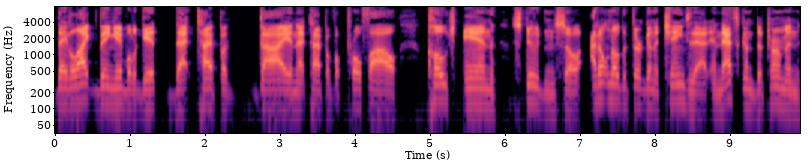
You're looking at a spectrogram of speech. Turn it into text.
they like being able to get that type of guy and that type of a profile coach and students. So I don't know that they're going to change that, and that's going to determine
